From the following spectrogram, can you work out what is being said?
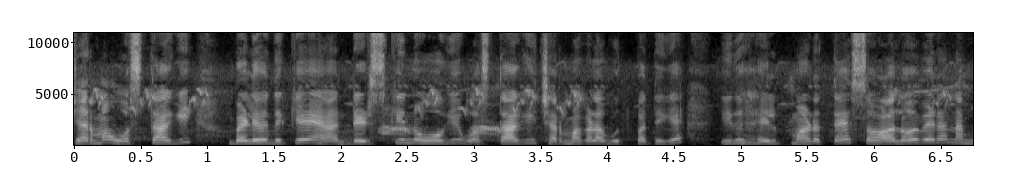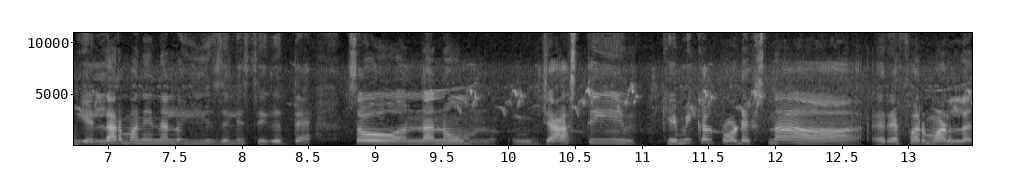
ಚರ್ಮ ಹೊಸ್ತಾಗಿ ಬೆಳೆಯೋದಕ್ಕೆ ಡೆಡ್ ಸ್ಕಿನ್ ಹೋಗಿ ಹೊಸ್ತಾಗಿ ಚರ್ಮಗಳ ಉತ್ಪತ್ತಿಗೆ ಇದು ಹೆಲ್ಪ್ ಮಾಡುತ್ತೆ. ಸೊ ಅಲೋವೆರಾ ನಮ್ಗೆ ಎಲ್ಲರ ಮನೆಯಲ್ಲೂ ಈಸಿಲಿ ಸಿಗುತ್ತೆ. ಸೊ ನಾನು ಜಾಸ್ತಿ ಕೆಮಿಕಲ್ ಪ್ರಾಡಕ್ಟ್ಸ್ನ ರೆಫರ್ ಮಾಡಲ್ಲ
